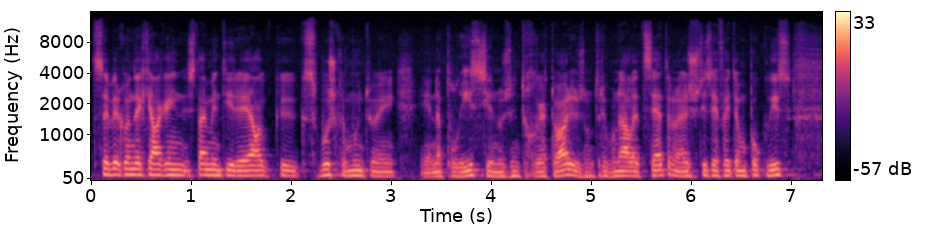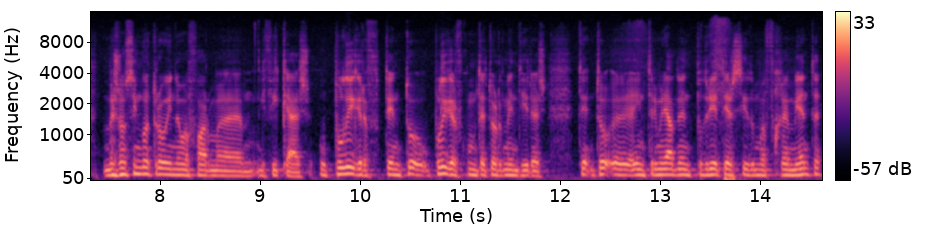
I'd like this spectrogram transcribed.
saber quando é que alguém está a mentir é algo que, que se busca muito em, na polícia, nos interrogatórios, no tribunal, etc. A justiça é feita um pouco disso, mas não se encontrou ainda uma forma eficaz. O polígrafo tentou, o polígrafo como detector de mentiras, tentou, eh, em determinado momento poderia ter sido uma ferramenta,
